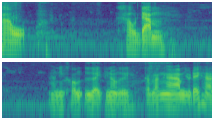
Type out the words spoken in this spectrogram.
ข่าเข่าดำ อันนี้ของเอื่อยพี่น้องเอ้ยกำลังงามอยู่ได้ค่ะ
